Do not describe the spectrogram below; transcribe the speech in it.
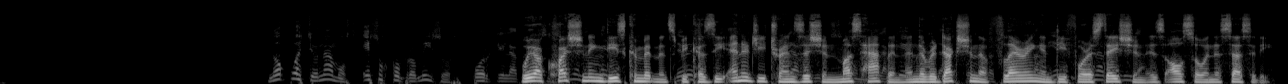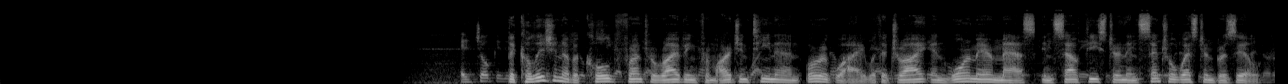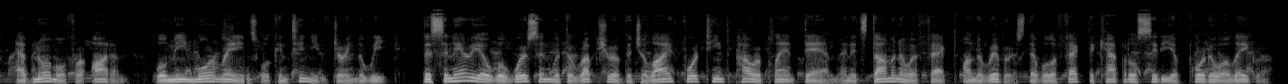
We are questioning these commitments because the energy transition must happen and the reduction of flaring and deforestation is also a necessity. The collision of a cold front arriving from Argentina and Uruguay with a dry and warm air mass in southeastern and central western Brazil, abnormal for autumn, will mean more rains will continue during the week. The scenario will worsen with the rupture of the July 14th power plant dam and its domino effect on the rivers that will affect the capital city of Porto Alegre.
